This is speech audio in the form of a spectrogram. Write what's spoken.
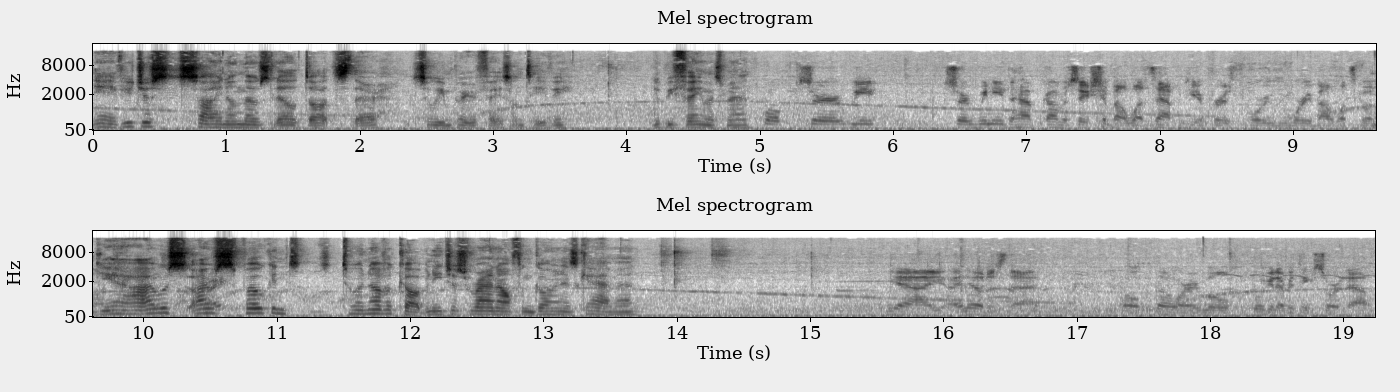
Yeah, if you just sign on those little dots there, so we can put your face on TV. You'll be famous, man. Well, sir, we, sir, we need to have a conversation about what's happened here first before we worry about what's going on. Yeah, I was I was spoken t- to another cop and he just ran off and got in his car, man. Yeah, I, I noticed that. Well, don't worry. We'll we'll get everything sorted out.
